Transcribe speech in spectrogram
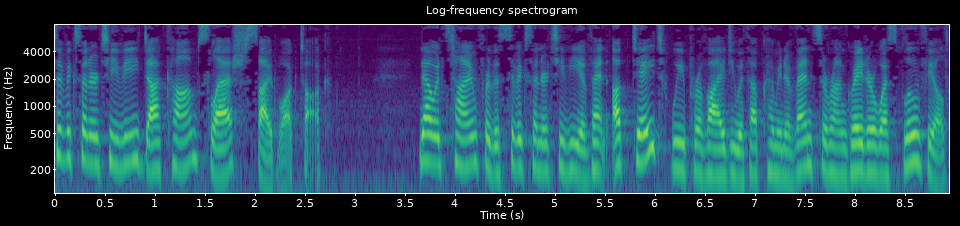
civiccentertv.com slash sidewalk talk. Now it's time for the Civic Center TV event update. We provide you with upcoming events around Greater West Bloomfield.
